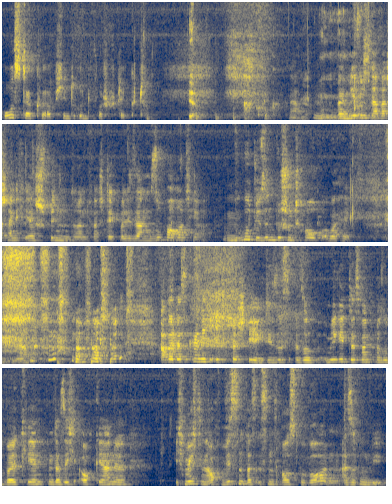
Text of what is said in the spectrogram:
Osterkörbchen drin versteckt. Ja. ach, guck. Ja. und Bei mir sind da wahrscheinlich eher Spinnen drin versteckt, weil die sagen, super Ort hier. Gut, wir sind ein bisschen taub, aber hey. Ja. aber das kann ich echt verstehen. Dieses, also mir geht das manchmal so bei Klienten, dass ich auch gerne, ich möchte dann auch wissen, was ist denn draus geworden. Also wie,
